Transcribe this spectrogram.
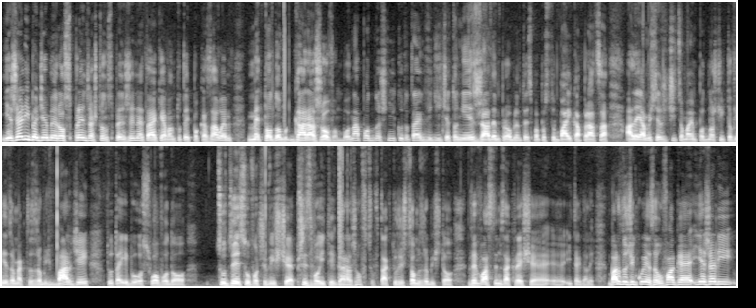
jeżeli będziemy rozprężać tą sprężynę, tak jak ja Wam tutaj pokazałem, metodą garażową, bo na podnośniku to tak jak widzicie, to nie jest żaden problem, to jest po prostu bajka praca, ale ja myślę, że ci, co mają podnośnik, to wiedzą, jak to zrobić. Bardziej tutaj było słowo do cudzysłów oczywiście przyzwoitych garażowców, tak, którzy chcą zrobić to we własnym zakresie yy, i tak dalej. Bardzo dziękuję za uwagę. Jeżeli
